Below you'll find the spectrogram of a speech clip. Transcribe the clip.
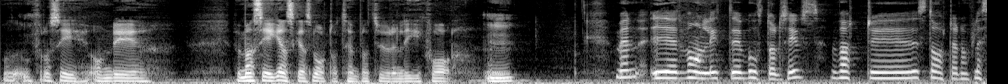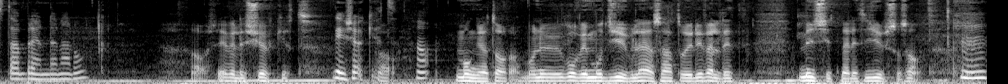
Och, för att se om det är... För man ser ganska snart att temperaturen ligger kvar. Mm. Men i ett vanligt eh, bostadshus, vart eh, startar de flesta bränderna då? Ja, det är väl i köket. Det är köket? Ja. Ja. Många utav dem. Och nu går vi mot jul här så att då är det väldigt mysigt med lite ljus och sånt. Mm.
